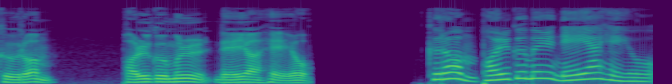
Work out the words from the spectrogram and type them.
그럼 벌금을 내야 해요. 그럼 벌금을 내야 해요.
